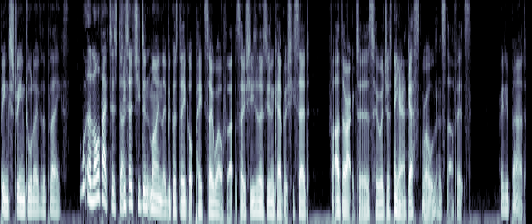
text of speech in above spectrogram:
being streamed all over the place. Well, a lot of actors don't. She said she didn't mind though because they got paid so well for that, so she she didn't care. But she said for other actors who are just doing Yeah. guest roles and stuff, it's really bad.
